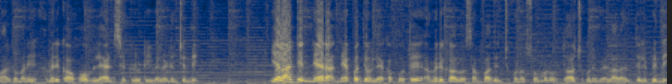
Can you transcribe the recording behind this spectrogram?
మార్గమని అమెరికా హోమ్ ల్యాండ్ సెక్యూరిటీ వెల్లడించింది. ఎలాంటి నేర నేపథ్యం లేకపోతే అమెరికాలో సంపాదించుకున్న సొమ్మును దాచుకుని వెళ్ళాలని తెలిపింది.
